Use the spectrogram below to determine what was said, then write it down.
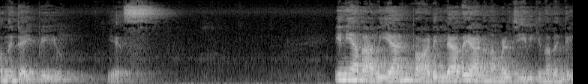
ഒന്ന് ടൈപ്പ് ചെയ്യൂ. യെസ്. ഇനി അതറിയാൻ പാടില്ലാതെയാണ് നമ്മൾ ജീവിക്കുന്നതെങ്കിൽ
